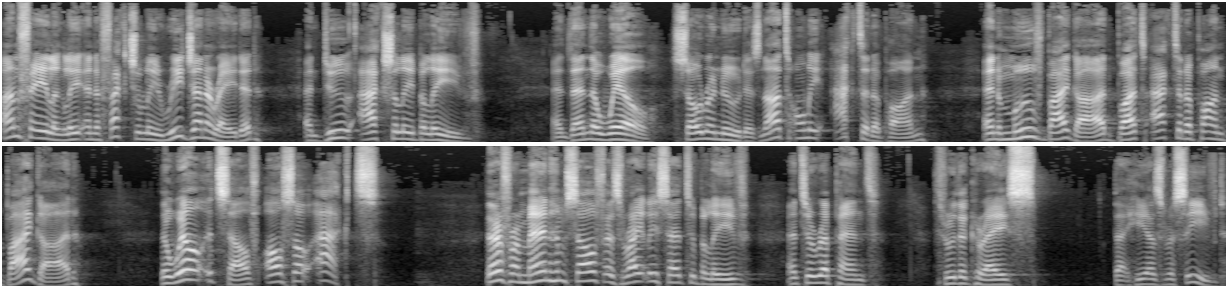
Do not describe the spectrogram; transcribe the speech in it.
unfailingly, and effectually regenerated and do actually believe. And then the will, so renewed, is not only acted upon and moved by God, but acted upon by God. The will itself also acts. Therefore, man himself is rightly said to believe and to repent through the grace that he has received.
